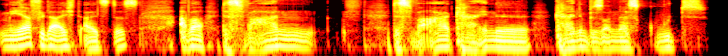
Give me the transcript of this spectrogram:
mehr vielleicht als das, aber das waren, das war keine, keine besonders gut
